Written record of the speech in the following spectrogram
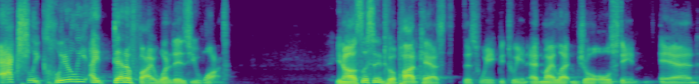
actually clearly identify what it is you want? You know, I was listening to a podcast this week between Ed Mylett and Joel Osteen, and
